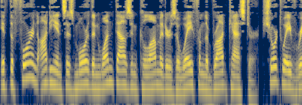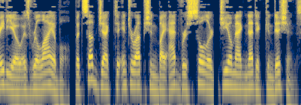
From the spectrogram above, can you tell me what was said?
If the foreign audience is more than 1,000 km away from the broadcaster, shortwave radio is reliable, but subject to interruption by adverse solar, geomagnetic conditions.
